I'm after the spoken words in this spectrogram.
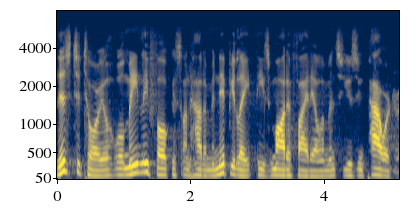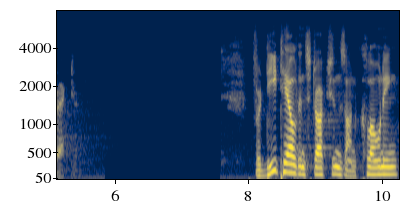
This tutorial will mainly focus on how to manipulate these modified elements using PowerDirector. For detailed instructions on cloning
